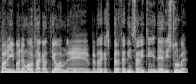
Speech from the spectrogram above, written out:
Vale, y ponemos la canción, eh, me parece que es Perfect Insanity de Disturbed.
